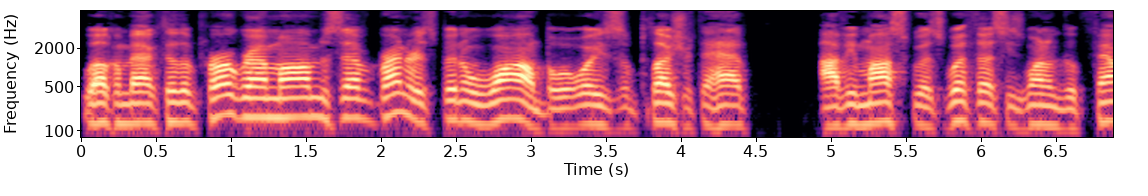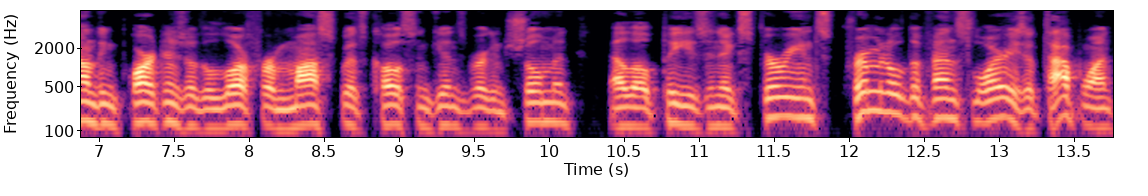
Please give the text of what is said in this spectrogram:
Welcome back to the program. I'm Zev Brenner. It's been a while, but always a pleasure to have Avi Moskowitz with us. He's one of the founding partners of the law firm Moskowitz, Colson, Ginsberg, and Schulman, LLP. He's an experienced criminal defense lawyer. He's a top one.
